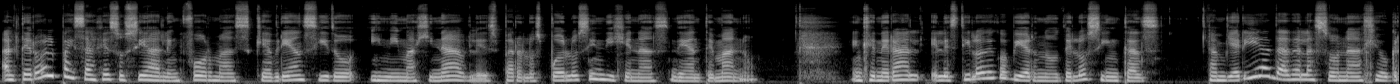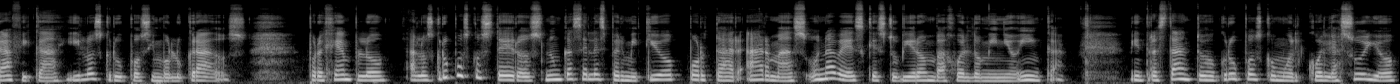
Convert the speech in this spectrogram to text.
alteró el paisaje social en formas que habrían sido inimaginables para los pueblos indígenas de antemano. En general, el estilo de gobierno de los incas cambiaría dada la zona geográfica y los grupos involucrados. Por ejemplo, a los grupos costeros nunca se les permitió portar armas una vez que estuvieron bajo el dominio inca. Mientras tanto, grupos como el Collasuyo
